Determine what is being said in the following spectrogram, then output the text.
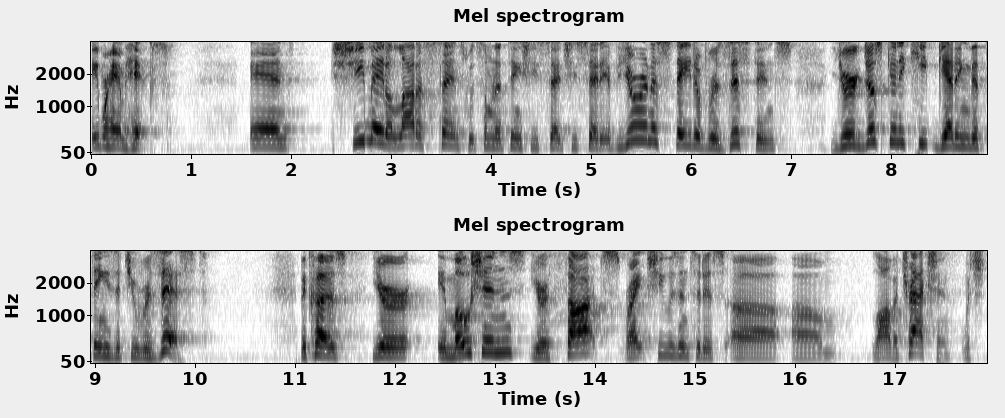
Abraham Hicks. And she made a lot of sense with some of the things she said. She said, if you're in a state of resistance, you're just going to keep getting the things that you resist because your emotions, your thoughts, right? She was into this uh, um, law of attraction, which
